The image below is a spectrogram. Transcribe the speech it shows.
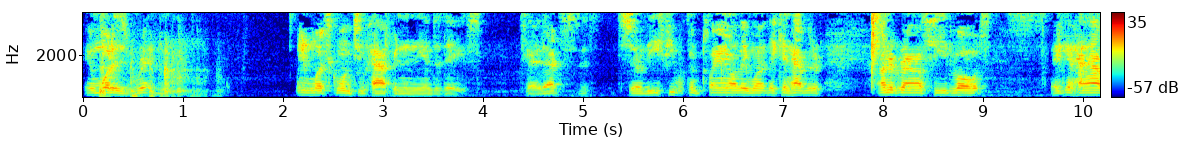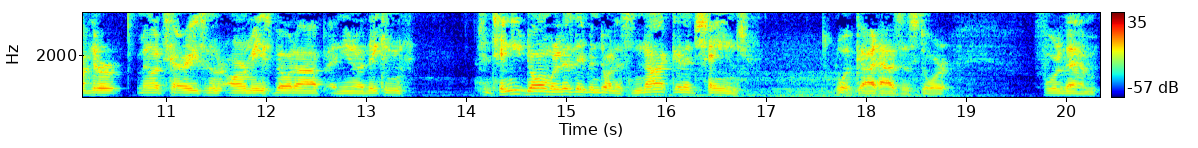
and what is written and what's going to happen in the end of days. Okay, that's so these people can plan all they want. They can have their underground seed vaults. They can have their militaries and their armies built up, and you know they can continue doing what it is they've been doing. It's not going to change what God has in store for them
